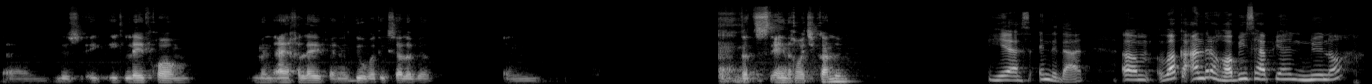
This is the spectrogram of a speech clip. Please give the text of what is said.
Ehm, dus ik, ik leef gewoon mijn eigen leven en ik doe wat ik zelf wil. En dat is het enige wat je kan doen. Yes, inderdaad. Ehm, welke andere hobby's heb je nu nog?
